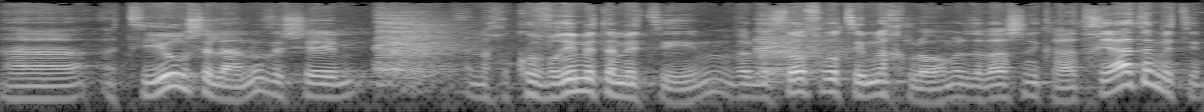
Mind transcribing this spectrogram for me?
הציור שלנו זה שאנחנו קוברים את המתים, אבל בסוף רוצים לחלום על דבר שנקרא תחיית המתים.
